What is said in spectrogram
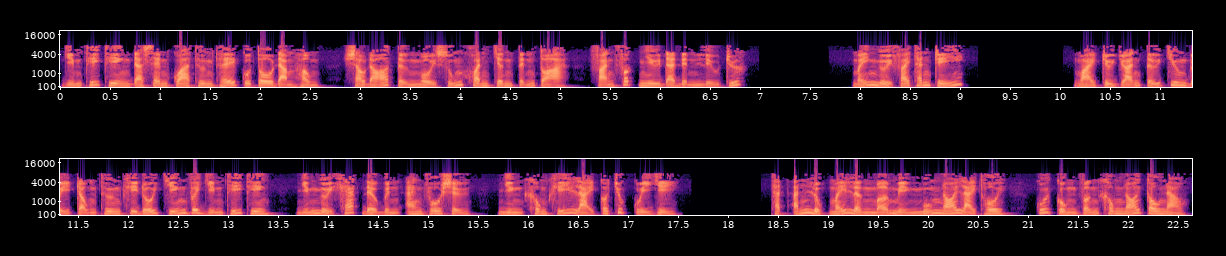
Diễm Thí Thiên đã xem qua thương thế của Tô Đạm Hồng, sau đó tự ngồi xuống khoanh chân tĩnh tọa, phản phất như đã định liệu trước. Mấy người phái thánh trí. Ngoại trừ Doãn Tử Chương bị trọng thương khi đối chiến với Diễm Thí Thiên, những người khác đều bình an vô sự, nhưng không khí lại có chút quỷ dị. Thạch Ánh Lục mấy lần mở miệng muốn nói lại thôi, cuối cùng vẫn không nói câu nào.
